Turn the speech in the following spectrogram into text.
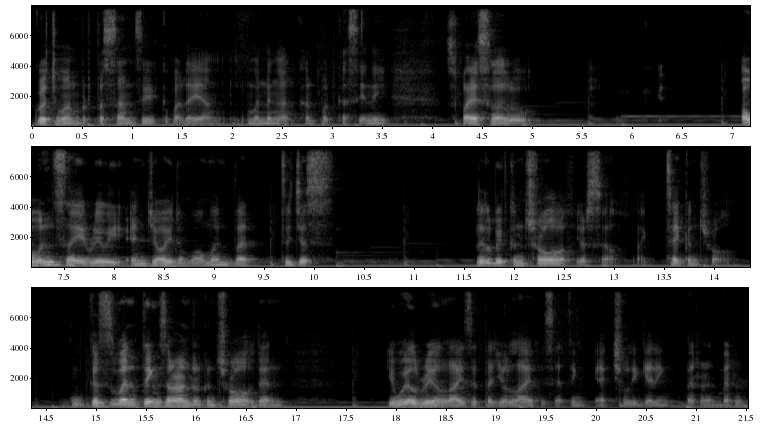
gue cuman berpesan sih kepada yang mendengarkan podcast ini supaya selalu I wouldn't say really enjoy the moment, but to just little bit control of yourself, like take control. Because when things are under control, then you will realize it that your life is I think actually getting better and better.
